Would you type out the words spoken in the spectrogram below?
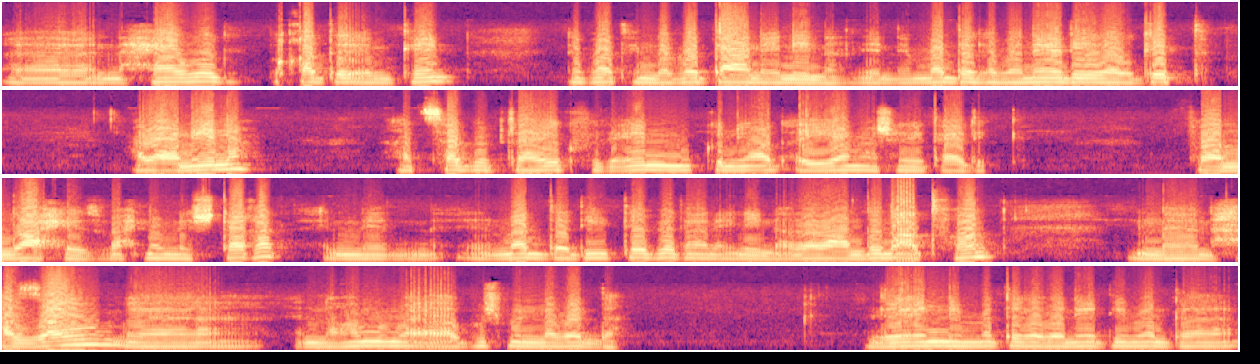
آه نحاول بقدر الإمكان نبعد النبات ده عن عينينا. لأن المادة اللبنية دي لو جت على عينينا هتسبب تعريق في العين ممكن يقعد أيام عشان يتعالج. فنلاحظ وإحنا بنشتغل إن المادة دي تبعد عن عينينا. لو عندنا أطفال نحذرهم آه إن هم ما يقربوش من النبات ده. لأن المادة اللبنية دي مادة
